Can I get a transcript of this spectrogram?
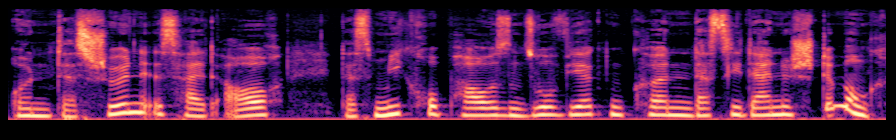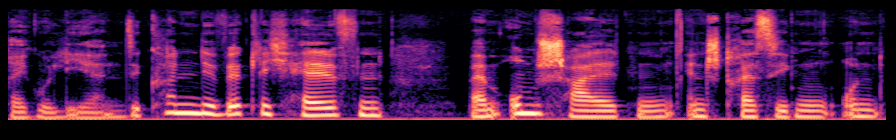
Und das Schöne ist halt auch, dass Mikropausen so wirken können, dass sie deine Stimmung regulieren. Sie können dir wirklich helfen beim Umschalten in stressigen und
